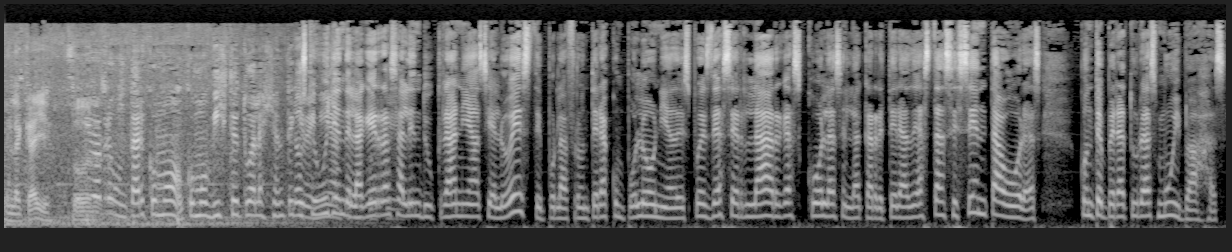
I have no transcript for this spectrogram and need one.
en la calle. Te todas iba a preguntar cómo, cómo viste tú a la gente Los que que venía huyen de la guerra salen de Ucrania hacia el oeste por la frontera con Polonia después de hacer largas colas en la carretera de hasta 60 horas con temperaturas muy bajas.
